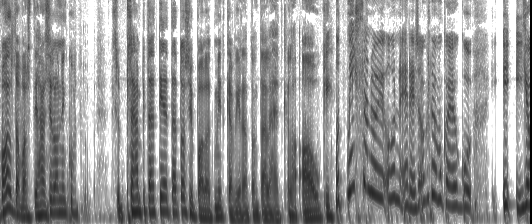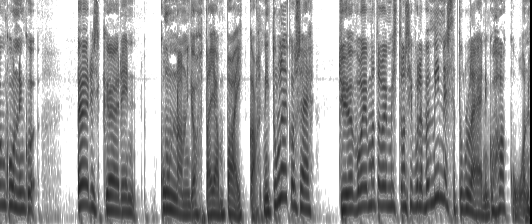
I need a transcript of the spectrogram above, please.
valtavastihan silloin niin kuin, se- sehän pitää tietää tosi paljon, että mitkä virat on tällä hetkellä auki. Mutta missä noi on edes? Onko ne mukaan joku, jonkun niinku Ödisköödin kunnanjohtajan paikka? Niin tuleeko se työvoimatoimiston sivulle vai minne se tulee niinku hakuun?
